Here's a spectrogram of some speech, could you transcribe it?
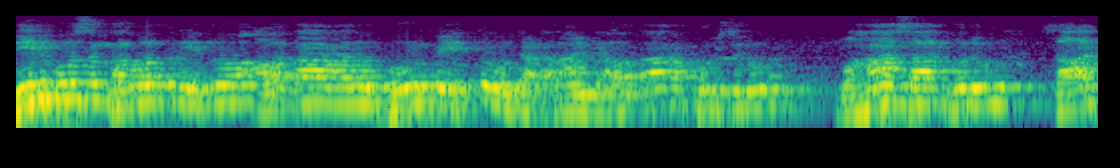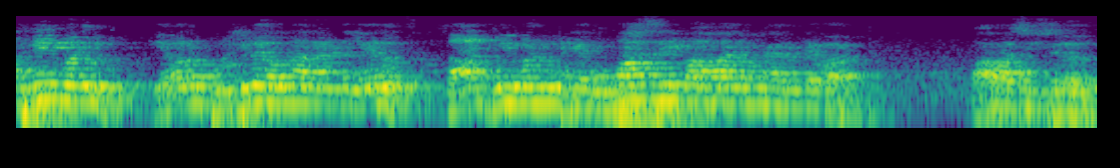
దీనికోసం భగవంతుడు ఎన్నో అవతారాలు భూమిపై ఎత్తు ఉంటాడు. అలాంటి అవతార పురుషులు మహాసాధ్వులు సాధ్వీమణులు. కేవలం పురుషులే ఉన్నారంటే లేదు. సాధ్వీమణులు అంటే ఉపాసని బాబా అని ఒక ఉండేవాడు బాబా శిష్యులు.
